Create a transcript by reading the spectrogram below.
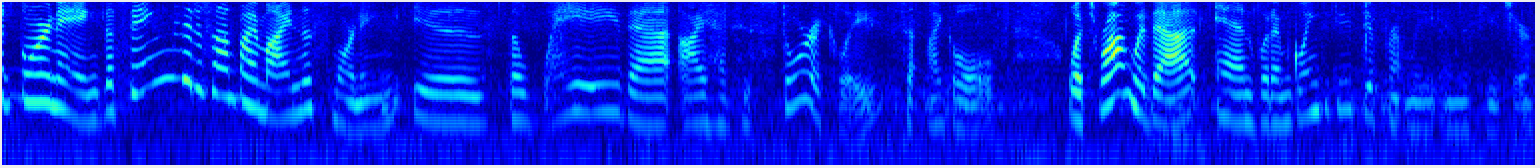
Good morning. The thing that is on my mind this morning is the way that I have historically set my goals. What's wrong with that and what I'm going to do differently in the future.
